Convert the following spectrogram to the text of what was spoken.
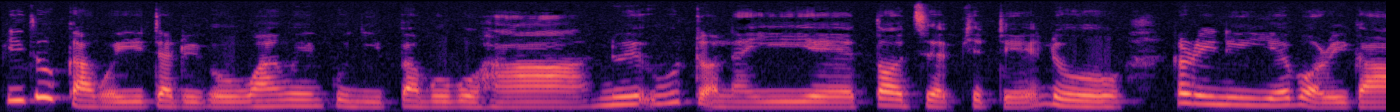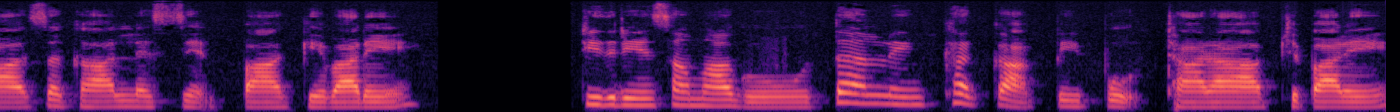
ပြည်သူ့ကာကွယ်ရေးတပ်တွေကိုဝိုင်းဝန်းကူညီပံ့ပိုးဖို့ဟာຫນွေဦးတော်လှန်ရေးရဲ့တော့ချက်ဖြစ်တယ်လို့ကရီနီရဲဘော်တွေကစကားလက်ဆင့်ပါခဲ့ပါတယ်။ဒီသတင်းဆောင်မကိုတန်လင်ခက်ကပေးပို့ထားတာဖြစ်ပါတယ်။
